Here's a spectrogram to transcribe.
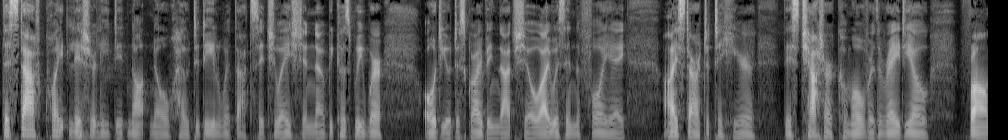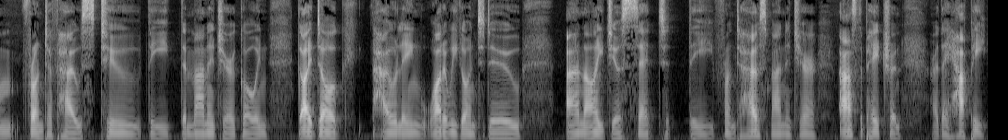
the staff quite literally did not know how to deal with that situation. Now, because we were audio describing that show, I was in the foyer. I started to hear this chatter come over the radio from front of house to the the manager going guide dog howling what are we going to do? And i just said to the front of house manager ask the patron are they happy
